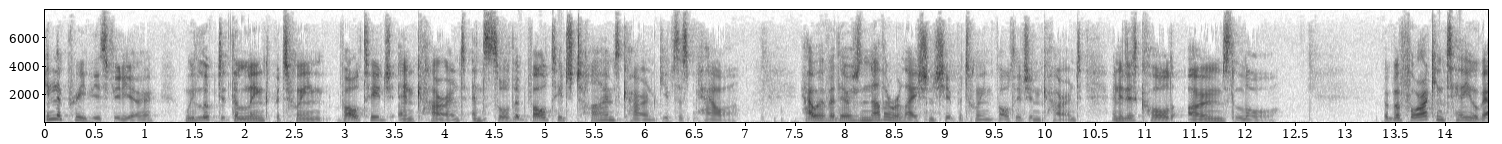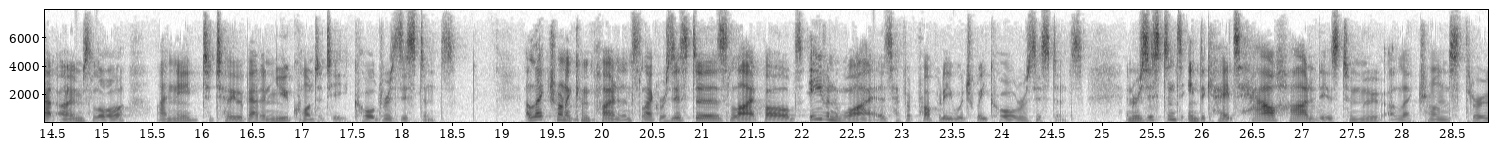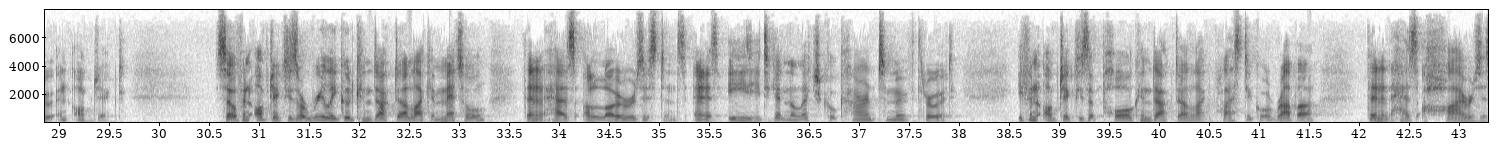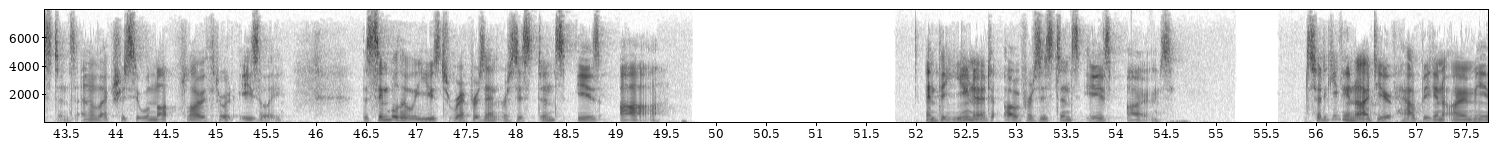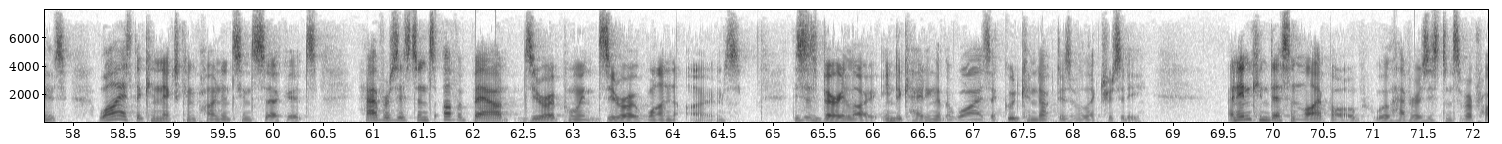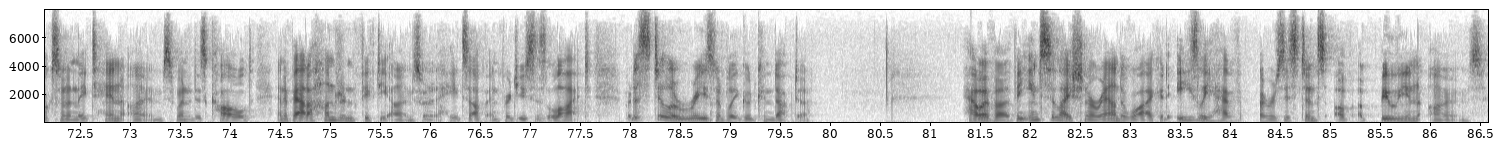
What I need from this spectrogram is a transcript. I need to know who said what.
Speaker 1: In the previous video, we looked at the link between voltage and current and saw that voltage times current gives us power. However, there is another relationship between voltage and current, and it is called Ohm's law. But before I can tell you about Ohm's law, I need to tell you about a new quantity called resistance. Electronic components like resistors, light bulbs, even wires have a property which we call resistance. And resistance indicates how hard it is to move electrons through an object. So if an object is a really good conductor, like a metal, then it has a low resistance, and it's easy to get an electrical current to move through it. If an object is a poor conductor, like plastic or rubber, then it has a high resistance, and electricity will not flow through it easily. The symbol that we use to represent resistance is R. And the unit of resistance is ohms. So to give you an idea of how big an ohm is, wires that connect components in circuits have resistance of about 0.01 ohms. This is very low, indicating that the wires are good conductors of electricity. An incandescent light bulb will have a resistance of approximately 10 ohms when it is cold and about 150 ohms when it heats up and produces light, but it's still a reasonably good conductor. However, the insulation around a wire could easily have a resistance of a billion ohms.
